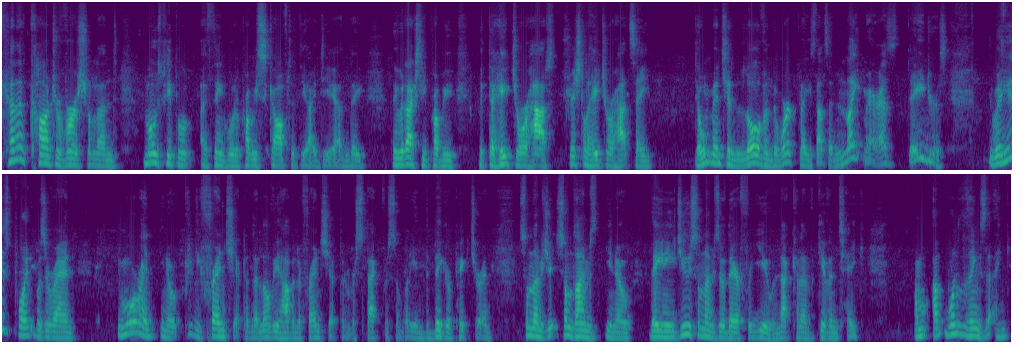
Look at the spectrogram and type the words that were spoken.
kind of controversial and most people i think would have probably scoffed at the idea and they they would actually probably with the hr hat traditional hr hat say don't mention love in the workplace. That's a nightmare. That's dangerous. But his point was around more around you know pretty friendship and the love you have in a friendship and respect for somebody in the bigger picture. And sometimes you, sometimes you know they need you. Sometimes they're there for you. And that kind of give and take. Um, um, one of the things that I think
